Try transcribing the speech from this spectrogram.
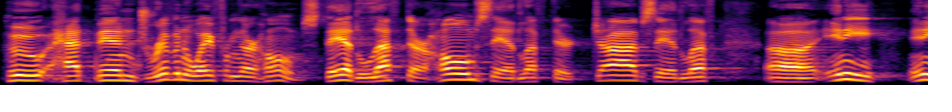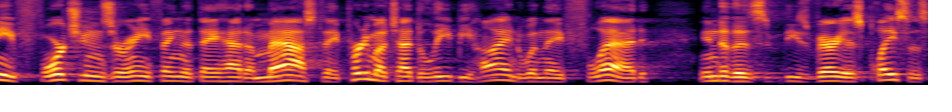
who had been driven away from their homes. They had left their homes, they had left their jobs, they had left uh, any, any fortunes or anything that they had amassed. They pretty much had to leave behind when they fled into this, these various places.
